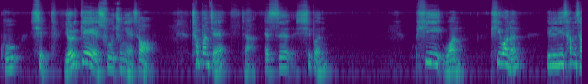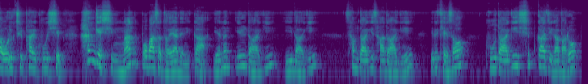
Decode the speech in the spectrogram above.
9, 10. 10개의 수 중에서 첫 번째, 자, S10은 P1, P1은 1, 2, 3, 4, 5, 6, 7, 8, 9, 10. 한 개씩만 뽑아서 더해야 되니까 얘는 1 더하기 2 더하기 3 더하기 4 더하기 이렇게 해서 9 더하기 10까지가 바로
